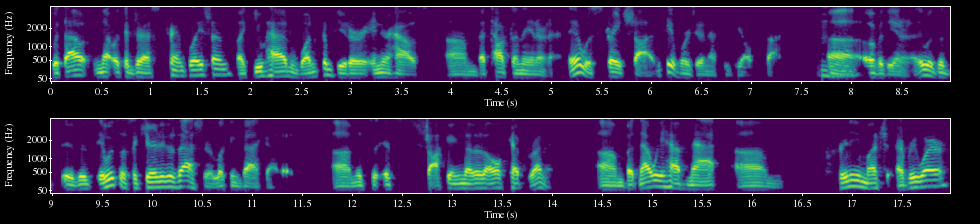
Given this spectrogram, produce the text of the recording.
without network address translation, like you had one computer in your house um, that talked on the internet. It was straight shot, and people were doing SMP all the time mm-hmm. uh, over the internet. It was a it was it was a security disaster. Looking back at it, um, it's it's shocking that it all kept running. Um, but now we have NAT um, pretty much everywhere.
